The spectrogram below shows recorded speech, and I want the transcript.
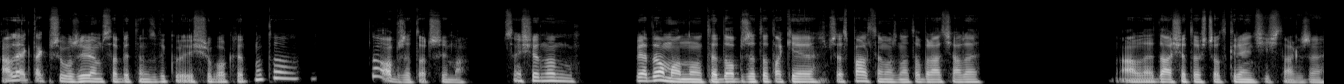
Ale jak tak przyłożyłem sobie ten zwykły śrubokręt, no to dobrze to trzyma. W sensie, no wiadomo, no te dobrze to takie przez palce można to brać, ale, ale da się to jeszcze odkręcić, także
